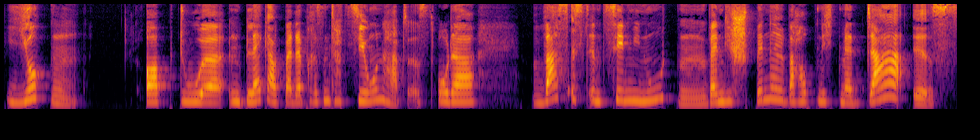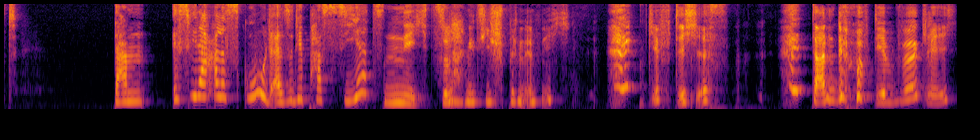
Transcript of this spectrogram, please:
jucken, ob du einen Blackout bei der Präsentation hattest oder was ist in zehn Minuten, wenn die Spinne überhaupt nicht mehr da ist? Dann ist wieder alles gut. Also dir passiert nichts, solange die Spinne nicht giftig ist. Dann dürft ihr wirklich,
